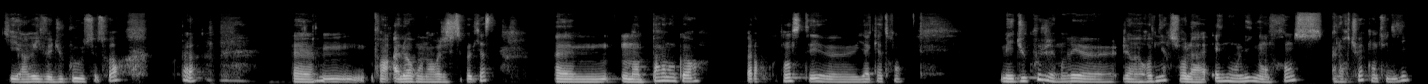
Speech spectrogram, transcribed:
qui arrivent du coup ce soir. Voilà. Euh, Enfin, à l'heure où on enregistre ce podcast, euh, on en parle encore. Alors pourtant c'était euh, il y a quatre ans. Mais du coup, j'aimerais euh, revenir sur la haine en ligne en France. Alors tu vois, quand tu dis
